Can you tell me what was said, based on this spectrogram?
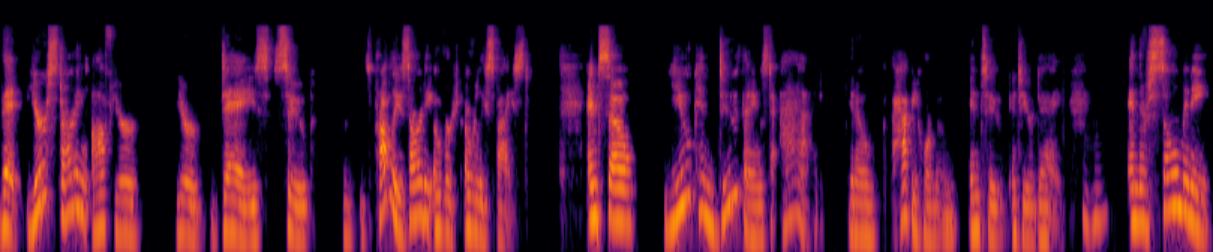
that you're starting off your your day's soup it's probably it's already over overly spiced and so you can do things to add you know happy hormone into into your day Mhm. and there's so many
